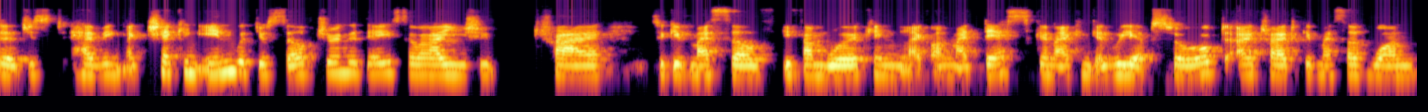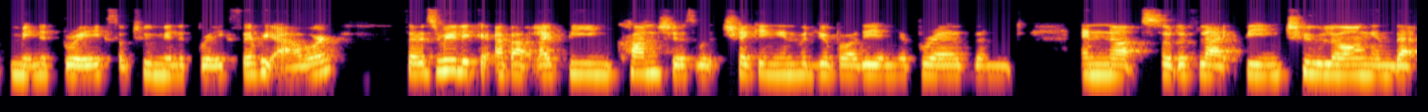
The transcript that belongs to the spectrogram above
uh, just having like checking in with yourself during the day. So I usually try to give myself if i'm working like on my desk and i can get really absorbed i try to give myself one minute breaks or two minute breaks every hour. So it's really about like being conscious with checking in with your body and your breath and and not sort of like being too long in that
